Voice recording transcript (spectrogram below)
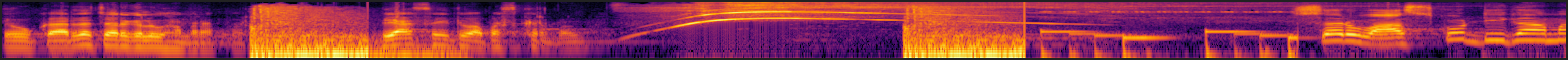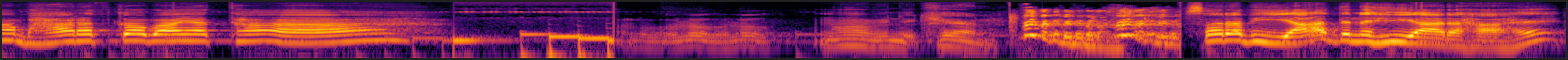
एगो कर्जा चढ़ गलू हमरा पर। ब्याज सही तो वापस कर सर वास्को डिगामा भारत कब आया था? सर अभी याद नहीं आ रहा है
